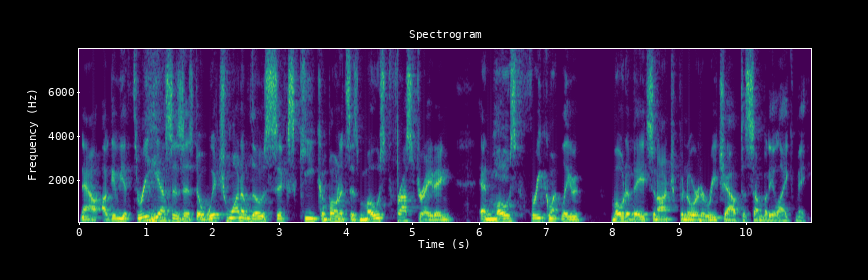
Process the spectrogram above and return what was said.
Now, I'll give you three guesses as to which one of those six key components is most frustrating and most frequently motivates an entrepreneur to reach out to somebody like me.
